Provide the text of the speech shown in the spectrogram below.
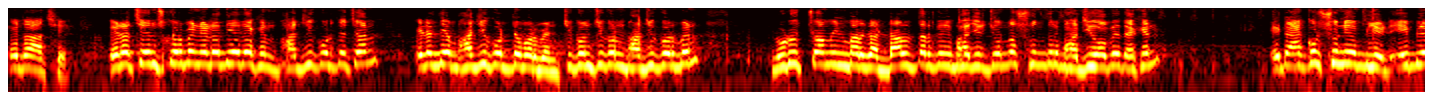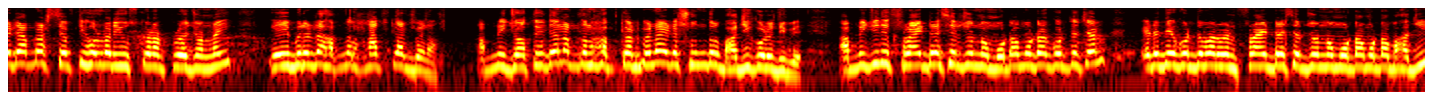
এটা আছে। এটা চেঞ্জ করবেন, এটা দিয়ে দেখেন ভাজি করতে চান, এটা দিয়ে ভাজি করতে পারবেন। চিকন চিকন ভাজি করবেন। নুডুল চাউমিন, বার্গার, ডাল, তরকারি ভাজির জন্য সুন্দর ভাজি হবে, দেখেন। এটা আকর্ষণীয় ব্লেড এই ব্লেডে আপনার সেফটি হোল্ডার ইউজ করার প্রয়োজন নাই। এই ব্লেডে আপনার হাত কাটবে না। আপনি যতই দেন, আপনার হাত কাটবে না, এটা সুন্দর ভাজি করে দিবে। আপনি যদি ফ্রাইড রাইসের জন্য মোটা মোটা করতে চান, এটা দিয়ে করতে পারবেন ফ্রাইড রাইসের জন্য মোটা মোটা ভাজি।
